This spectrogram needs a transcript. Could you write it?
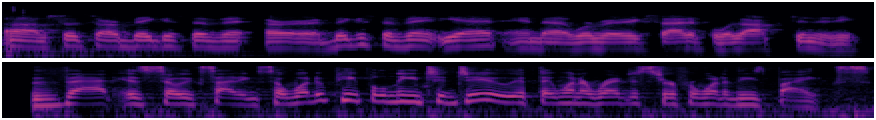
Um, so it's our biggest event, our biggest event yet, and uh, we're very excited for the opportunity. That is so exciting. So what do people need to do if they want to register for one of these bikes?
